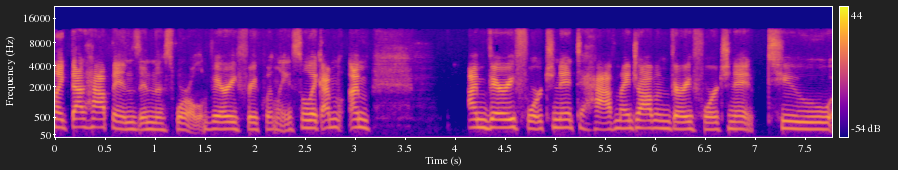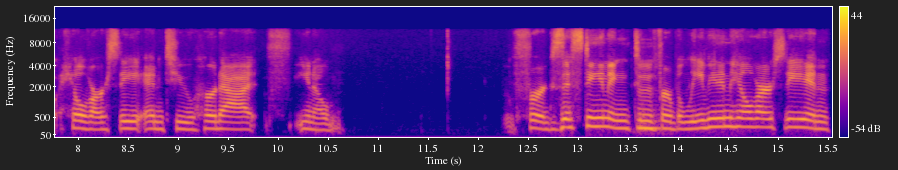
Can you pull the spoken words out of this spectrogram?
like that happens in this world very frequently. So like I'm I'm I'm very fortunate to have my job. I'm very fortunate to Hail Varsity and to Hurrdat, you know, for existing and to, mm. for believing in Hail Varsity and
